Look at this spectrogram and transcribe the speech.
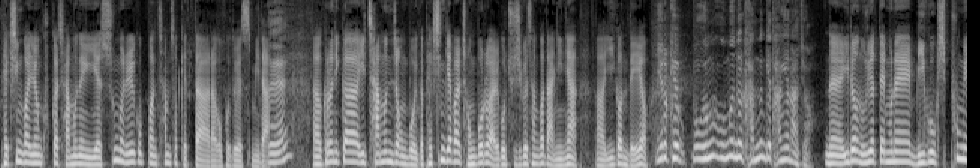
백신 관련 국가 자문회의에 27번 참석했다라고 보도했습니다. 네. 어, 그러니까 이 자문 정보, 그러니까 백신 개발 정보를 알고 주식을 산 것 아니냐 어, 이건데요. 이렇게 뭐 의문을 갖는 게 당연하죠. 네, 이런 우려 때문에 미국 식품의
